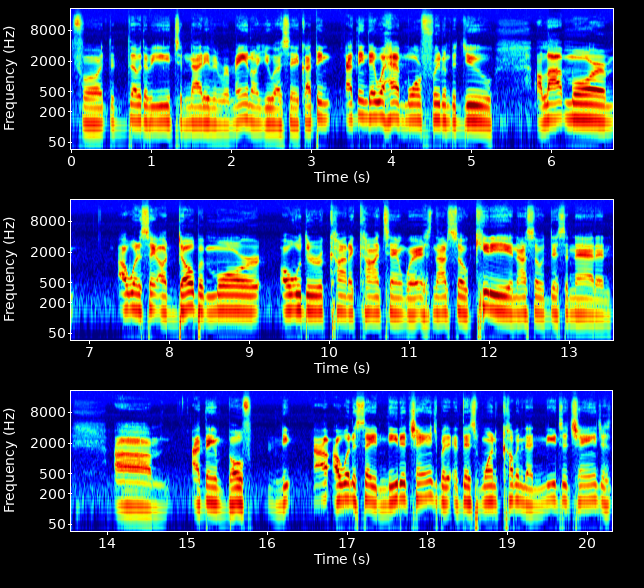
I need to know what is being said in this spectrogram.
for the WWE to not even remain on USA. I think I think they will have more freedom to do a lot more. I wouldn't say adult, but more older kind of content where it's not so kiddie and not so this and that and Um, I think both. I, I wouldn't say need a change, but if there's one company that needs a change, it's,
